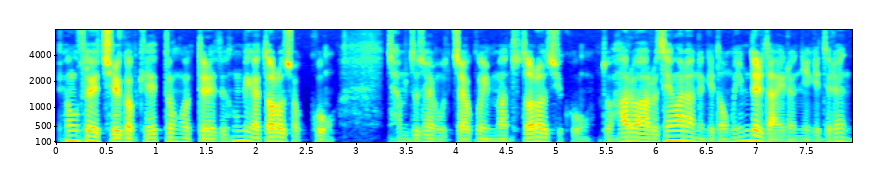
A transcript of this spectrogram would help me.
평소에 즐겁게 했던 것들에도 흥미가 떨어졌고 잠도 잘 못 자고 입맛도 떨어지고 또 하루하루 생활하는 게 너무 힘들다 이런 얘기들은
